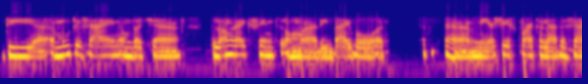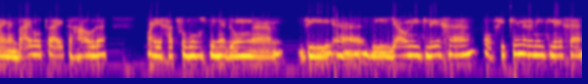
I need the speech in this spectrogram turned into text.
die uh, er moeten zijn, omdat je belangrijk vindt om uh, die Bijbel meer zichtbaar te laten zijn en Bijbeltijd te houden. Maar je gaat vervolgens dingen doen die, die jou niet liggen of je kinderen niet liggen.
